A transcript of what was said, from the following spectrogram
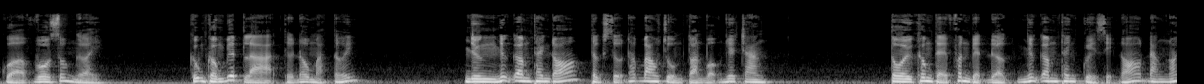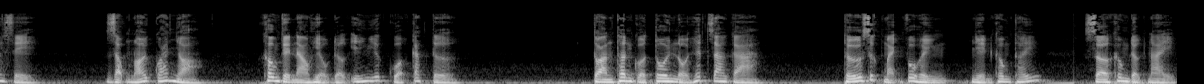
của vô số người. Cũng không biết là từ đâu mà tới. Nhưng những âm thanh đó thực sự đã bao trùm toàn bộ nghĩa trang. Tôi không thể phân biệt được những âm thanh quỷ dị đó đang nói gì. Giọng nói quá nhỏ, không thể nào hiểu được ý nghĩa của các từ. Toàn thân của tôi nổi hết da gà. Thứ sức mạnh vô hình nhìn không thấy, sợ không được này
